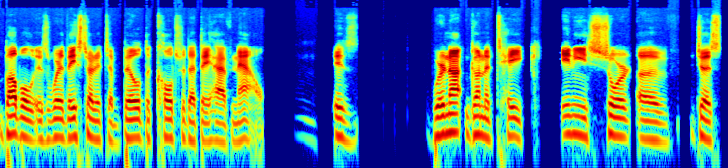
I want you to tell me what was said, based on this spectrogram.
bubble is where they started to build the culture that they have now. Mm. Is we're not gonna take any sort of just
